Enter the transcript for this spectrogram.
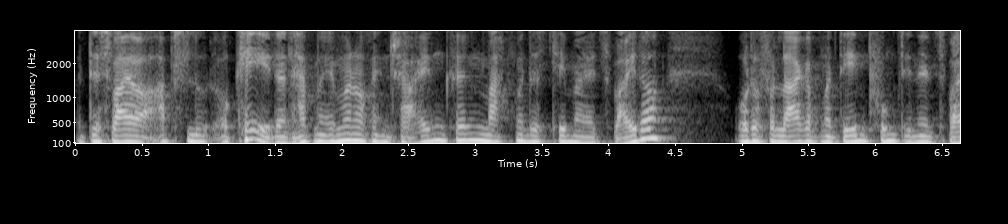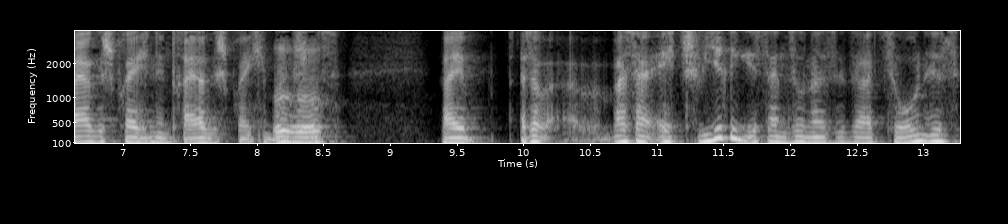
Und das war ja absolut okay. Dann hat man immer noch entscheiden können, macht man das Thema jetzt weiter oder verlagert man den Punkt in den Zweiergesprächen, in den Dreiergesprächen im Anschluss. Weil, also, was ja echt schwierig ist an so einer Situation ist,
